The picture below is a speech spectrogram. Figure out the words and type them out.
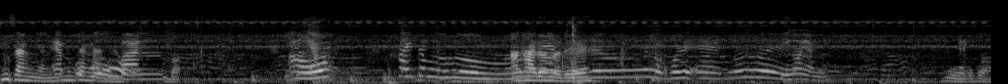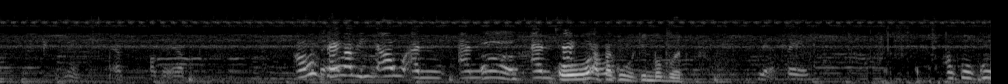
มึงสั่งหยังแอปมึงโกสั่งหยังโก้วันบ่เอาใครจะมือหึงเอาใครโดนเหรอเด้หลบริแอกเลยทิ้งเอาอย่างนี้ หัวกูบ่แอปเอาแต่แอปเอาแจ้งว่าพิงจะเอาอันอันเอออันโอ้เอาปลากูกินบ่เบิดเหลือเตเอากูกู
